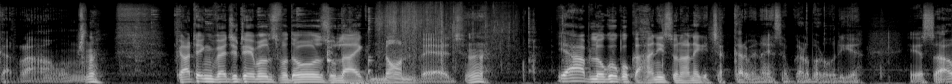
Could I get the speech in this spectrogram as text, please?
कर रहा हूँ? Cutting vegetables for those who like non veg या आप लोगों को कहानी सुनाने के चक्कर में ना ये सब गड़बड़ हो रही है? ये सब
